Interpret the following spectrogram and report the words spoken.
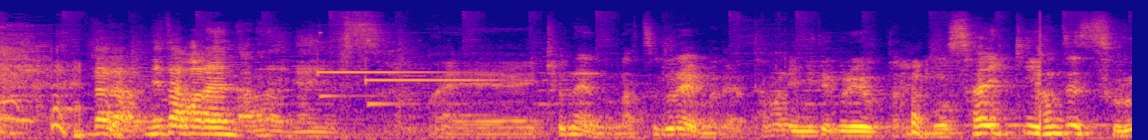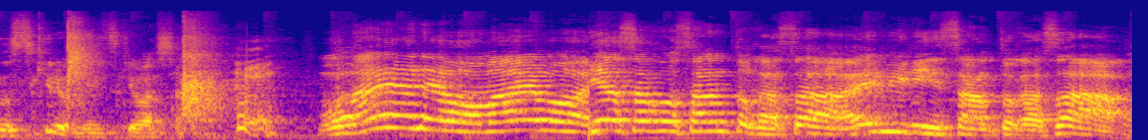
だからネタバレにならない大丈夫ですえー、去年の夏ぐらいまではたまに見てくれよったらもう最近完全にスルースキルを身につけました。もうなんやねんお前も。宮迫さんとかさエミリンさんとかさ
